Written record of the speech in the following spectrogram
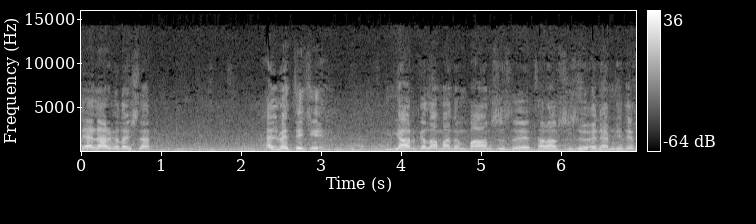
Değerli arkadaşlar, elbette ki yargılamanın bağımsızlığı, tarafsızlığı önemlidir.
